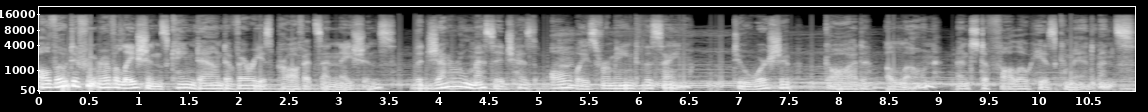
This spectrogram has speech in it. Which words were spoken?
Although different revelations came down to various prophets and nations, the general message has always remained the same to worship God alone and to follow His commandments.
